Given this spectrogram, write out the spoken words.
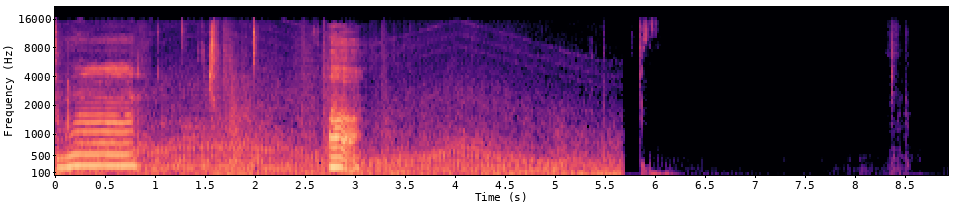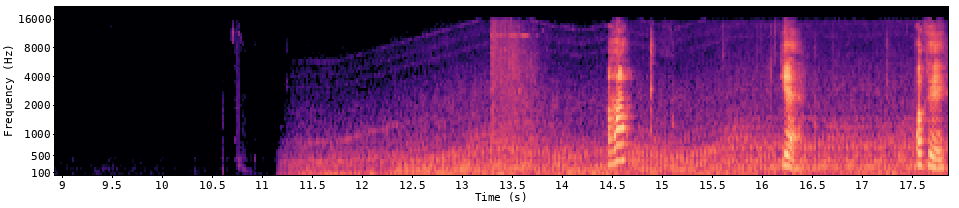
Mm. Ah. Uh-huh. Yeah. Okay.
